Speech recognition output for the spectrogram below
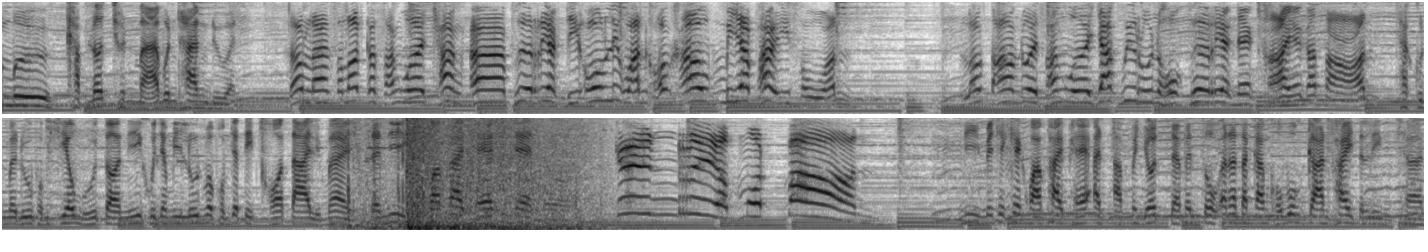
ำมือ ขับรถชนหมาบนทางด่วน แล้วแลนสล็อตก็สังเวยช่างอาเพื่อเรียกดีโอนลิวันของเขาเมียภาคอีสวนแล้วตามด้วยสังเวยยักษ์วิรุณหกเพื่อเรียกเด็กถ่ายเอกสาร ถ้าคุณมาดูผมเคี้ยวหมูตอนนี้ คุณยังมีลุ้นว่าผมจะติดคอตายหรือไม่ แต่นี่คือความพ่ายแพ้ที่แน่นอนกินเรียบหมดบ้าน นี่ไม่ใช่แค่ความพ่ายแพ้อันอัปยศแต่เป็นโศกอนาตกรรมของวงการไพ่ตะลิงชัน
